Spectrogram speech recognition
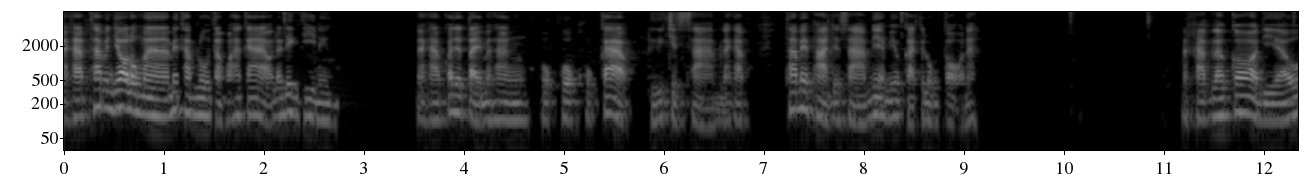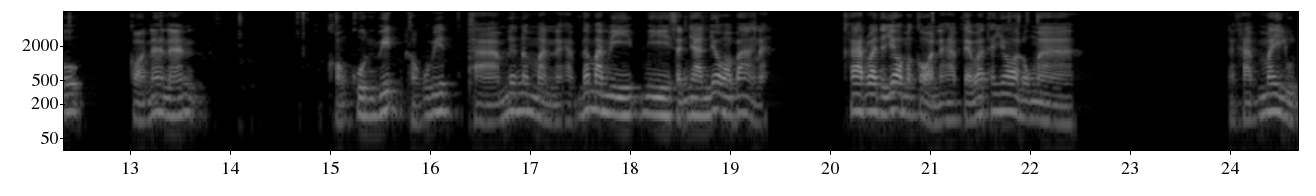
นะครับ ถ้ามันย่อลงมาไม่ทำโลต่ำกว่า59แล้วเด้งทีหนึ่งนะครับ ก็จะไต่มาทาง66 69หรือ73นะครับ ถ้าไม่ผ่าน73เนี่ยมีโอกาสจะลงต่อนะนะครับ แล้วก็เดี๋ยวก่อนหน้านั้น ของคุณวิทย์ของคุณวิทย์ถามเรื่องน้ำมันนะครับ น้ำมันมีมีสัญญาณย่อมาบ้างนะ คาดว่าจะย่อมาก่อนนะครับ แต่ว่าถ้าย่อลงมานะครับ ไม่หลุด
